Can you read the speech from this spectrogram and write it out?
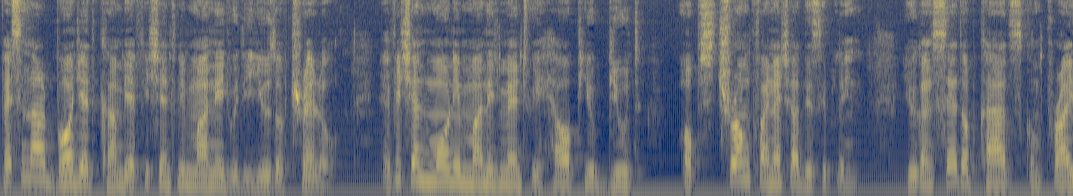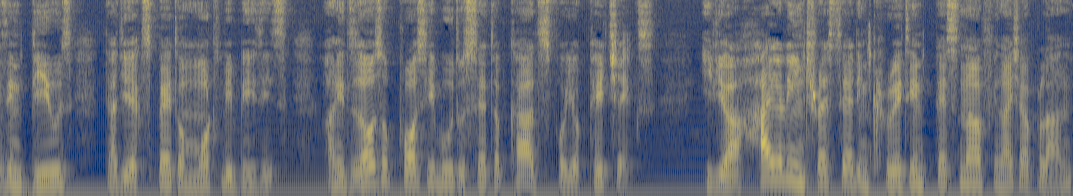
Personal budget can be efficiently managed with the use of Trello. Efficient money management will help you build up strong financial discipline. You can set up cards comprising bills that you expect on monthly basis, and it is also possible to set up cards for your paychecks. If you are highly interested in creating personal financial plan,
